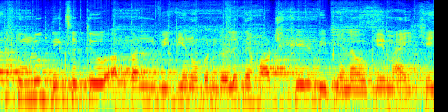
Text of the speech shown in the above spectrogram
यार, तुम लोग देख सकते हो, अपन वीपीएन ओपन कर लेते हैं हॉट शील्ड वीपीएन है ओके मैं यही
